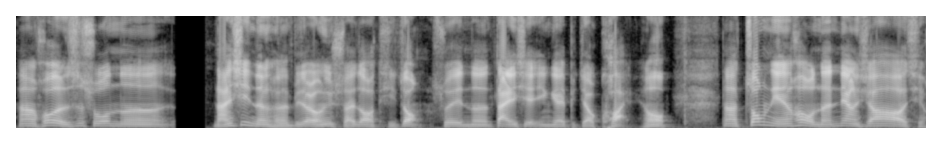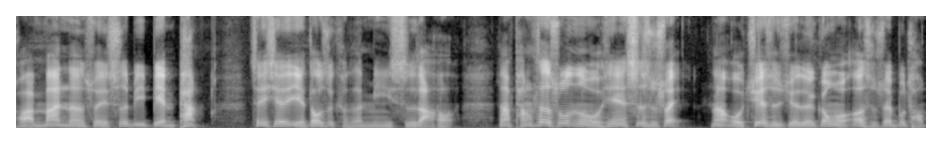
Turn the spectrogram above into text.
那或者是说呢，男性呢可能比较容易甩到体重，所以呢代谢应该比较快哦。那中年后能量消耗且缓慢呢，所以势必变胖，这些也都是可能迷失的哈。那庞特说呢，我现在四十岁，那我确实觉得跟我二十岁不同，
